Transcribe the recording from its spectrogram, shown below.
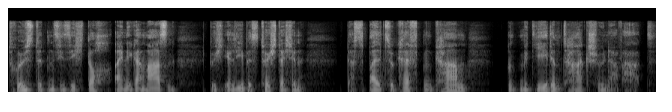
trösteten sie sich doch einigermaßen durch ihr liebes Töchterchen, das bald zu Kräften kam und mit jedem Tag schöner ward.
